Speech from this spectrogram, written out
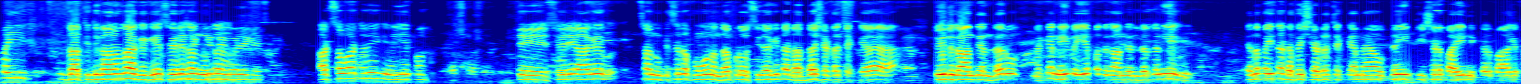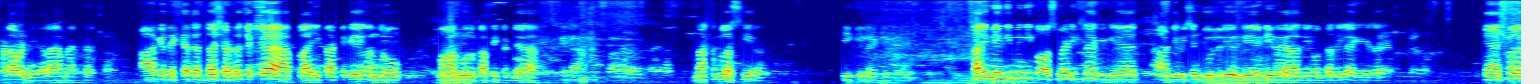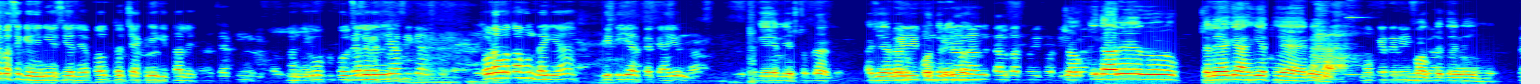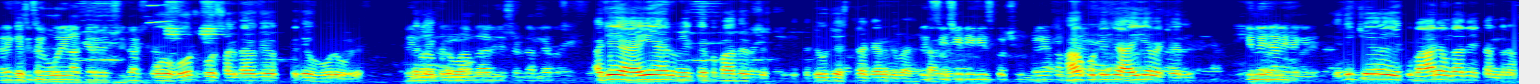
ਭਾਈ ਰਾਤੀ ਦੁਕਾਨ ਵਧਾ ਕੇ ਗਏ ਸਵੇਰੇ ਸਾਨੂੰ ਤਾਂ ਕਿੰਨੇ ਵਜੇ ਗਏ ਸੀ? 8:30 ਵਜੇ ਗਏ ਸੀ ਆਪਾਂ। ਤੇ ਸਵੇਰੇ ਆ ਕੇ ਸਾਨੂੰ ਕਿਸੇ ਦਾ ਫੋਨ ਆਂਦਾ ਪੜੋਸੀ ਦਾ ਕਿ ਤੁਹਾਡਾ ਅੱਧਾ ਸ਼ਟਰ ਚੱਕਿਆ ਹੋਇਆ। ਤੁਸੀਂ ਦੁਕਾਨ ਦੇ ਅੰਦਰ ਹੋ। ਮੈਂ ਕਿਹਾ ਨਹੀਂ ਭਾਈ ਆਪਾਂ ਦੁਕਾਨ ਦੇ ਅੰਦਰ ਤਾਂ ਨਹੀਂ ਹੈਗੇ। ਕਹਿੰਦਾ ਭਾਈ ਤੁਹਾਡਾ ਫਿਰ ਸ਼ਟਰ ਚੱਕਿਆ। ਮੈਂ ਉਦਾਂ ਹੀ ਟੀ-ਸ਼ਰਟ ਪਾਈ ਨਿੱਕਰ ਪਾ ਕੇ ਫਟਾਫਟ ਨਿਕਲ ਆਇਆ ਮੈਂ ਇੱਧਰ। ਆ ਕੇ ਦੇਖਿਆ ਤੇ ਅੱਧਾ ਸ਼ਟਰ ਚੱਕਿਆ ਹੋਇਆ। ਪਲਾਈ ਕੱਟ ਕੇ ਅੰਦਰੋਂ ਮਾਲ ਮੂਲ ਕਾਫੀ ਕੱਢਿਆ? ਲੱਖ ਪਲੱਸ ਹੀ ਹੈਗਾ। ਕੀ ਕੀ ਲੈ ਕੇ ਗਏ? ਸਾਰੀ ਮਹਿੰਗੀ ਮਹਿੰਗੀ ਕਾਸਮੈਟਿਕਸ ਲੈ ਕੇ ਗਏ ਆ। ਆਰਟੀਫੀਸ਼ੀਅਲ ਜੁਐਲਰੀ ਹੁੰਦੀ ਹੈ ਏਡੀ ਵਗੈਰਾ ਦੀ ਉਦਾਂ ਦੀ ਲੈ ਕੇ ਗਏ ਸਾਰੇ। ਕੈਸ਼ ਵਾਲੇ ਪਾਸੇ ਗਏ ਨਹੀਂ ਅਸੀਂ ਹਲੇ ਆਪਾਂ ਉਧਰ ਚੈੱਕ ਨਹੀਂ ਕੀਤਾ ਹਲੇ। ਚੈਕਿੰਗ ਨਹੀਂ ਕੀਤਾ। ਹਾਂਜੀ ਉਹ ਪੁਲਿਸ ਵਾਲੇ ਕਹਿੰਦੇ ਕਿਹਾ ਸੀ ਕੈਸ਼ ਥੋੜਾ ਬਹੁਤਾ ਹੁੰਦਾ ਹੀ ਆ 20000 ਰੁਪਏ ਪਿਆ ਹੀ ਹੁੰਦਾ। ਇਹ ਲਿਸਟ ਬਣਾ ਕੇ ਅਜੇ ਉਹਨਾਂ ਨੂੰ ਖੁਦ ਨਹੀਂ ਪਤਾ ਨਾਲ ਗੱਲਬਾਤ ਹੋਈ ਤੁਹਾਡੀ? ਚੌਕੀਦਾਰ ਉਹ ਚਲਿਆ ਗਿਆ ਸੀ ਇੱਥੇ ਹੈ ਨਹੀਂ। ਮੌਕੇ ਤੇ ਨਹੀਂ ਮੌਕੇ ਤੇ ਨਹੀਂ। ਹੈ। ਯਾਨੀ ਕਿ ਕਿਸੇ ਹੋਰ ਇਲਾਕੇ ਦੇ ਵਿੱਚ ਗਸ਼ਤ ਉਹ ਹੋਰ ਹੋ ਸਕਦਾ ਕਿ ਕਿਤੇ ਹੋਰ ਹੋਵੇ। ਤੇ ਲੇਕਿਨ ਮਾਮਲਾ ਉਹ ਮਾਮਲਾ ਰਜਿਸਟਰ ਕਰ ਲਿਆ ਤੁਸੀਂ? ਅਜੇ ਆਈ ਹੈ ਵੇਖ ਕੇ ਤੋਂ ਬਾਅਦ ਰਜਿਸਟਰ ਕੀਤਾ। ਜੋ ਜਿਸ ਤਰ੍ਹਾਂ ਕਹਿਣਗੇ ਬਸ ਤੇ ਕਰ ਲਓ। ਸੀਸੀਟੀਵੀਜ਼ ਕੁਝ ਮਿਲਿਆ ਹਾਂ ਸਾਹਮਣੇ ਫੁਟੇਜ ਆਈ ਹੈ ਵਿੱਚ ਇਹਦੀ। ਕਿੰਨੇ ਜਾਣੇ ਹੈਗੇ? ਇਹਦੇ ਚ ਇੱਕ ਬਾਹਰ ਆਉਂਦਾ ਤੇ ਇੱਕ ਅੰਦਰ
